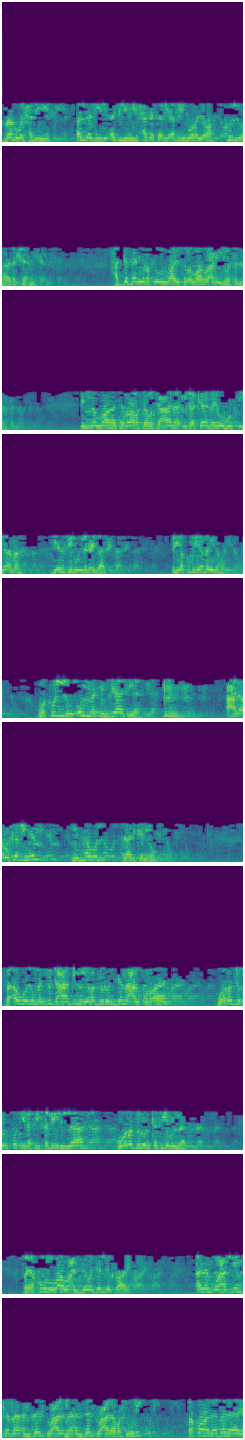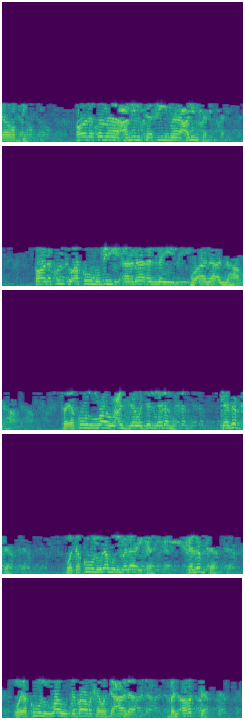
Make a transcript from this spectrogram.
ما هو الحديث الذي لأجله حدث لأبي هريرة كل هذا الشأن؟ حدثني رسول الله صلى الله عليه وسلم. إن الله تبارك وتعالى إذا كان يوم القيامة ينزل إلى العباد ليقضي بينهم. وكل أمة جاثية على ركبهم من هول ذلك اليوم. فأول من يدعى به رجل جمع القرآن ورجل قتل في سبيل الله ورجل كثير المال. فيقول الله عز وجل للقارئ ألم أعلمك ما أنزلت على ما أنزلت على رسولي؟ فقال بلى يا ربي. قال فما عملت فيما علمت. قال كنت أقوم به آناء الليل وآناء النهار. فيقول الله عز وجل له كذبت. وتقول له الملائكة كذبت. ويقول الله تبارك وتعالى بل أردت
